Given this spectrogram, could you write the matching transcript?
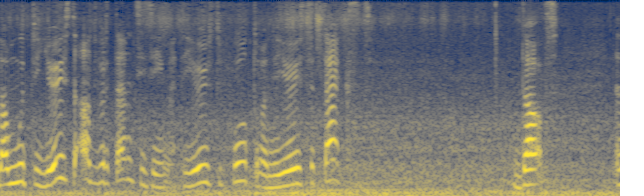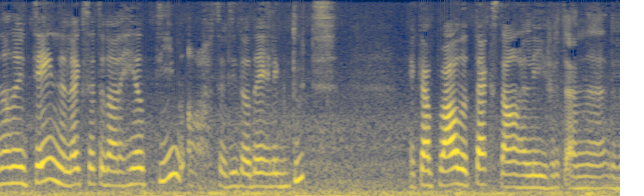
dat moet de juiste advertentie zijn met de juiste foto en de juiste tekst. Dat. En dan uiteindelijk zit er daar een heel team achter die dat eigenlijk doet. Ik heb wel de tekst aangeleverd en eh, de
